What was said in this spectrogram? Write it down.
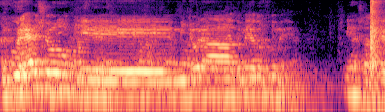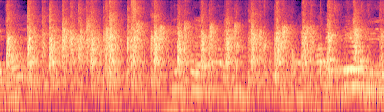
un pregio che migliora domenica dopo domenica. E poi-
